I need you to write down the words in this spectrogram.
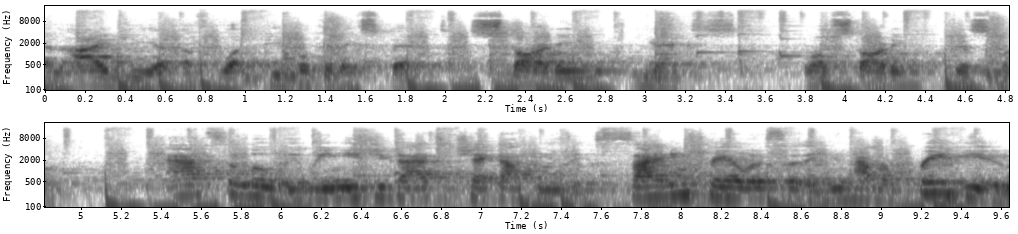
an idea of what people can expect starting next, well, starting this month. Absolutely. We need you guys to check out these exciting trailers so that you have a preview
